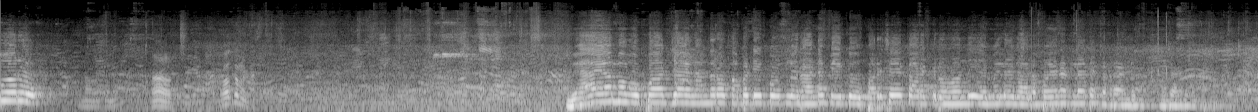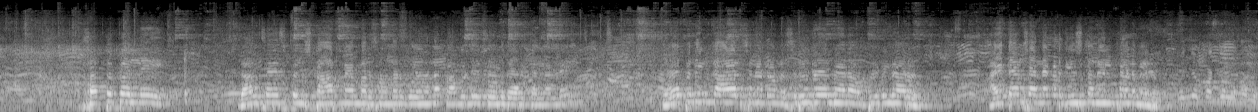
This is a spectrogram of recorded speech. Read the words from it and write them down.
మేడం. వ్యాయామ ఉపాధ్యాయులందరూ కబడ్డీ కోర్టులో రండి. మీకు పరిచయ కార్యక్రమం ఉంది. ఎమ్మెల్యే గారు పోయినట్లయితే ఇక్కడ రండి. Sathupalli girls high school staff members అందరు కూడా కబడ్డీ కోర్టు దగ్గరికి వెళ్ళండి. ఓపెనింగ్ కావాల్సినటువంటి శ్రీదేవి మేడం పీడి గారు ఐటమ్స్ అన్ని ఇక్కడ తీసుకొని వెళ్ళిపోండి మీరు. కొంచెం పక్కన పల్లి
